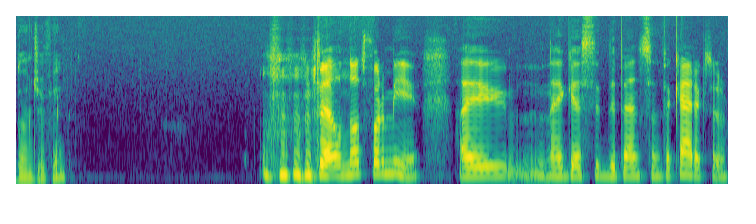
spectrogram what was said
don't you think? well, not for me. I I guess it depends on the character.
